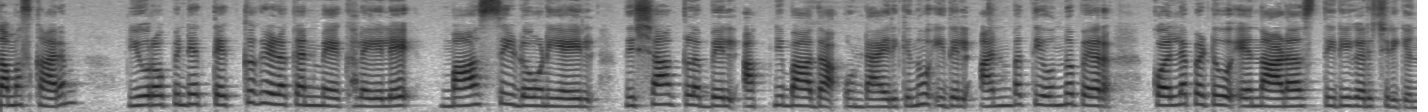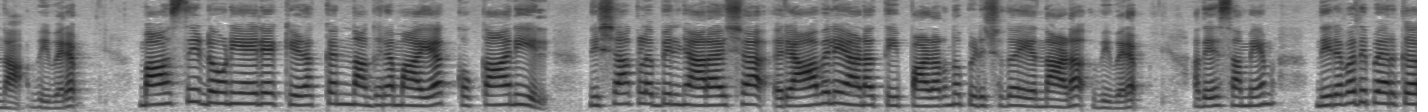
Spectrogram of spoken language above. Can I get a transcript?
നമസ്കാരം. യൂറോപ്പിന്റെ തെക്ക് കിഴക്കൻ മേഖലയിലെ മാസിഡോണിയയിൽ നിശാ ക്ലബിൽ അഗ്നിബാധ ഉണ്ടായിരിക്കുന്നു. ഇതിൽ അൻപത്തിയൊന്ന് പേർ കൊല്ലപ്പെട്ടു എന്നാണ് സ്ഥിരീകരിച്ചിരിക്കുന്ന വിവരം. മാസിഡോണിയയിലെ കിഴക്കൻ നഗരമായ കൊക്കാനിയിൽ നിശാ ക്ലബിൽ ഞായറാഴ്ച രാവിലെയാണ് തീ പടർന്നു പിടിച്ചത് എന്നാണ് വിവരം. അതേസമയം നിരവധി പേർക്ക്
